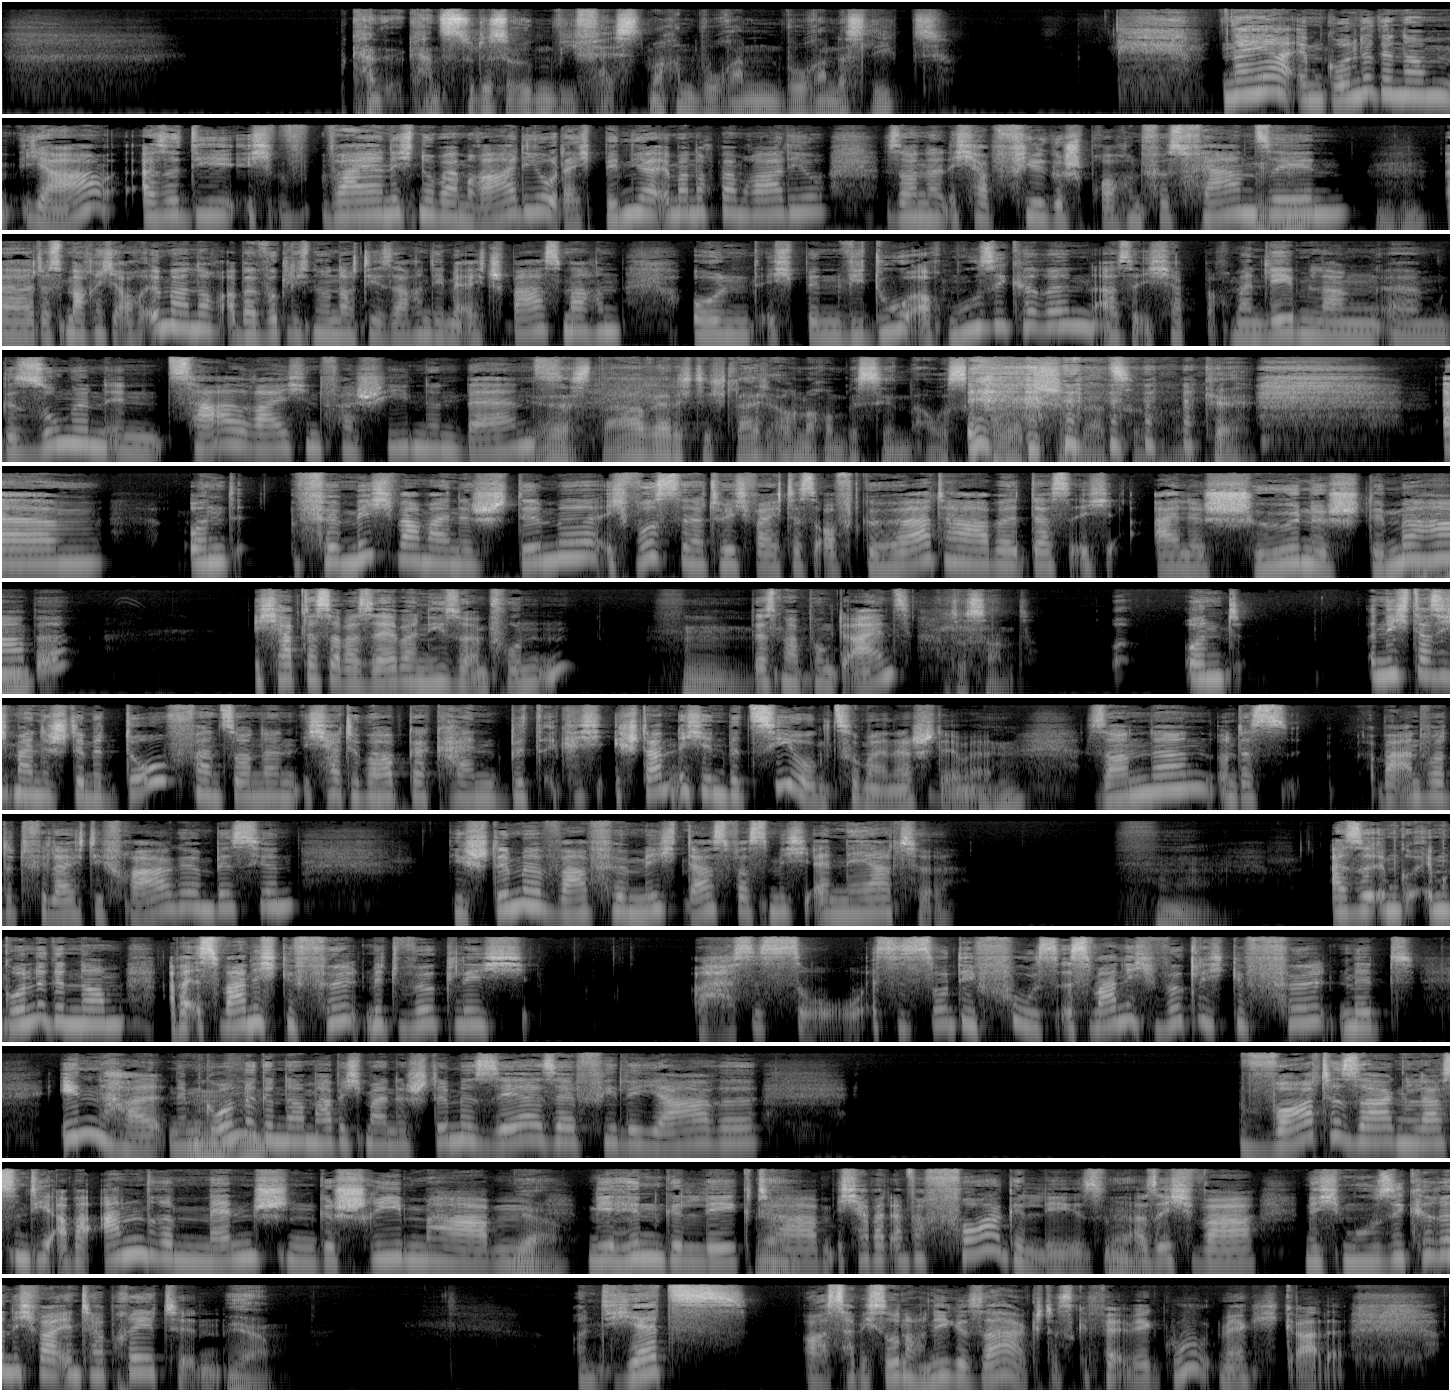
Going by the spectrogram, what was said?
Kann, kannst du das irgendwie festmachen, woran, woran das liegt? Naja, im Grunde genommen ja. Also die, ich war ja nicht nur beim Radio oder ich bin ja immer noch beim Radio, sondern ich habe viel gesprochen fürs Fernsehen. Mhm, mhm. äh, das mache ich auch immer noch, aber wirklich nur noch die Sachen, die mir echt Spaß machen. Und ich bin wie du auch Musikerin. Also ich habe auch mein Leben lang ähm, gesungen in zahlreichen verschiedenen Bands. Yes, da werde ich dich gleich auch noch ein bisschen ausquetschen dazu. Okay. ähm, und für mich war meine Stimme, ich wusste natürlich, weil ich das oft gehört habe, dass ich eine schöne Stimme mhm. habe. Ich habe das aber selber nie so empfunden. Hm. Das ist mal Punkt eins. Interessant. Und nicht, dass ich meine Stimme doof fand, sondern ich hatte überhaupt gar keinen, Be ich stand nicht in Beziehung zu meiner Stimme, mhm. sondern, und das beantwortet vielleicht die Frage ein bisschen, die Stimme war für mich das, was mich ernährte. Hm. Also im, im Grunde genommen, aber es war nicht gefüllt mit wirklich, oh, es ist so, es ist so diffus. Es war nicht wirklich gefüllt mit Inhalten. Im mhm. Grunde genommen habe ich meine Stimme sehr, sehr viele Jahre Worte sagen lassen, die aber andere Menschen geschrieben haben, ja. mir hingelegt ja. haben. Ich habe halt einfach vorgelesen. Ja. Also ich war nicht Musikerin, ich war Interpretin. Ja. Und jetzt Oh, das habe ich so noch nie gesagt. Das gefällt mir gut, merke ich gerade.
